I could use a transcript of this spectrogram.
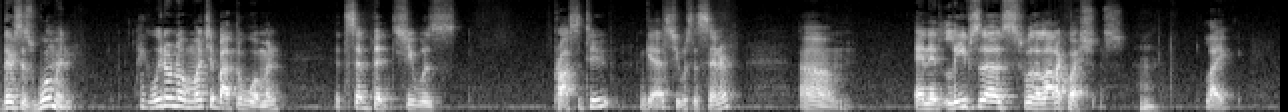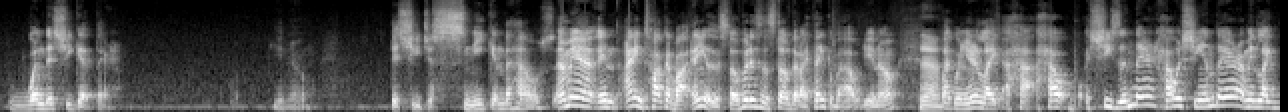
there's this woman. Like we don't know much about the woman, except that she was prostitute. I guess she was a sinner, um, and it leaves us with a lot of questions, like when did she get there? You know, did she just sneak in the house? I mean, I, and I didn't talk about any of this stuff, but it's the stuff that I think about. You know, Yeah. like when you're like, how, how she's in there? How is she in there? I mean, like,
